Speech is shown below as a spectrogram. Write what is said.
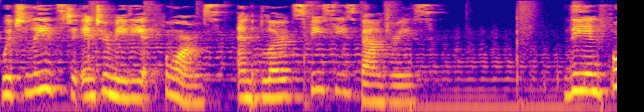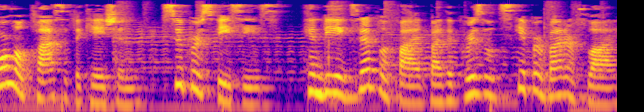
which leads to intermediate forms and blurred species boundaries. The informal classification, superspecies, can be exemplified by the grizzled skipper butterfly,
